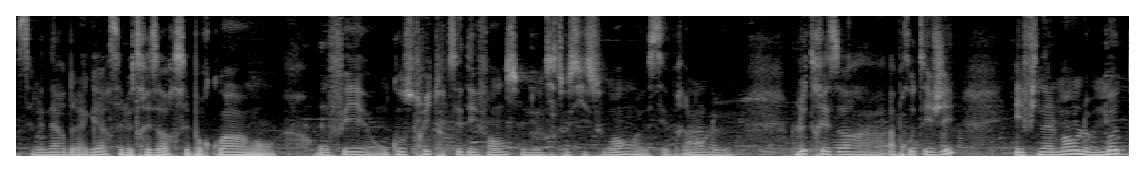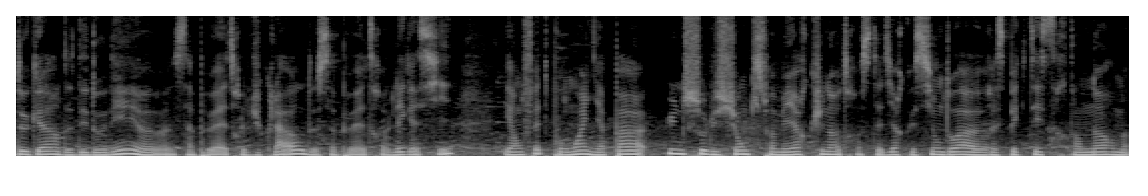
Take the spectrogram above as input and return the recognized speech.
c'est le nerf de la guerre, c'est le trésor, c'est pourquoi on, fait, on construit toutes ces défenses. On nous dit aussi souvent, c'est vraiment le, le trésor à, protéger. Et finalement, le mode de garde des données, ça peut être du cloud, ça peut être legacy, et en fait, pour moi, il n'y a pas une solution qui soit meilleure qu'une autre. C'est-à-dire que si on doit euh, respecter certaines normes,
